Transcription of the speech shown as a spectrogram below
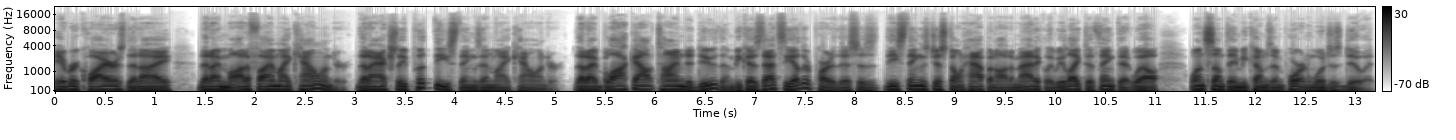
It requires that I that I modify my calendar, that I actually put these things in my calendar, that I block out time to do them because that's the other part of this is these things just don't happen automatically. We like to think that well, once something becomes important, we'll just do it.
